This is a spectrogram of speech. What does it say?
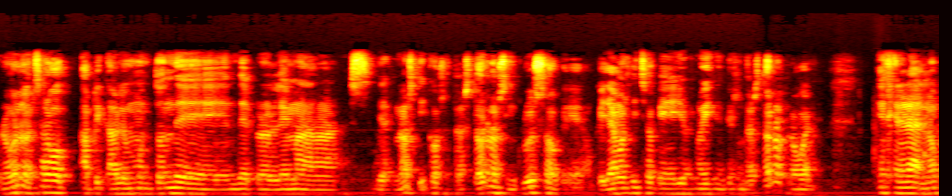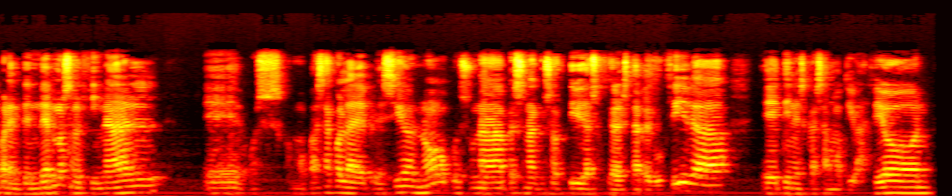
pero bueno, es algo aplicable a un montón de, problemas diagnósticos o trastornos incluso, que aunque ya hemos dicho que ellos no dicen que es un trastorno, pero bueno, en general, ¿no? Para entendernos al final, eh, pues como pasa con la depresión, ¿no? Pues una persona que su actividad social está reducida, eh, tiene escasa motivación,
